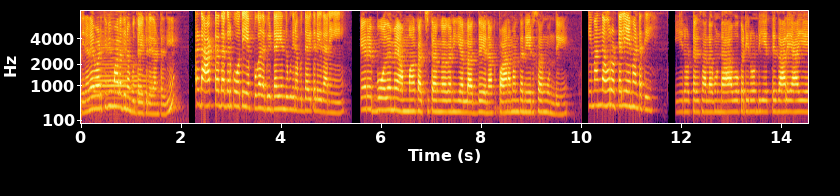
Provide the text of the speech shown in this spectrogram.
తిననే పడుతుంది మళ్ళీ తిన బుద్ధి లేదంటది డాక్టర్ దగ్గర పోతే చెప్పు కదా బిడ్డ ఎందుకు తిన బుద్ధి అయితలేదని ఏ రేపు అమ్మ ఖచ్చితంగా కానీ వెళ్ళద్దే అద్దే నాకు పానమంతా నీరసంగా ఉంది. ఏమందావు రొట్టెలు ఏమంటది ఈ రొట్టెలు చల్లకుండా ఒకటి రెండు ఎత్తే జాలి ఆయే.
